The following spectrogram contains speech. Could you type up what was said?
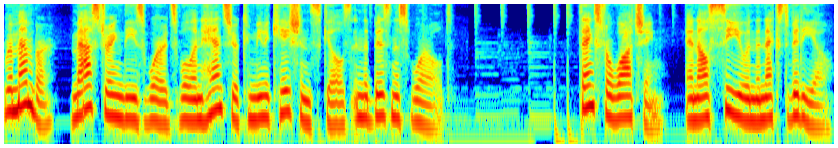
Remember, mastering these words will enhance your communication skills in the business world. Thanks for watching, and I'll see you in the next video.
